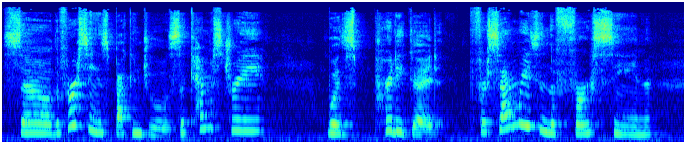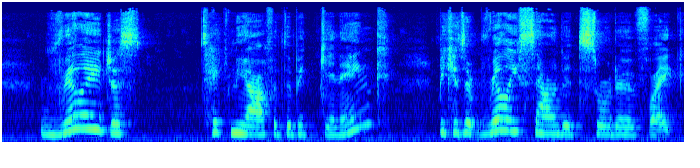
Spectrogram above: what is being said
So the first thing is Beck and Jules. The chemistry was pretty good. For some reason, the first scene really just ticked me off at the beginning because it really sounded sort of like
